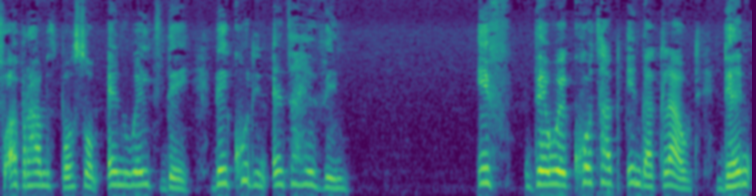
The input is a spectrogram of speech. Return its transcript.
to Abraham's bosom and wait there. They couldn't enter heaven. If they were caught up in the cloud, then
